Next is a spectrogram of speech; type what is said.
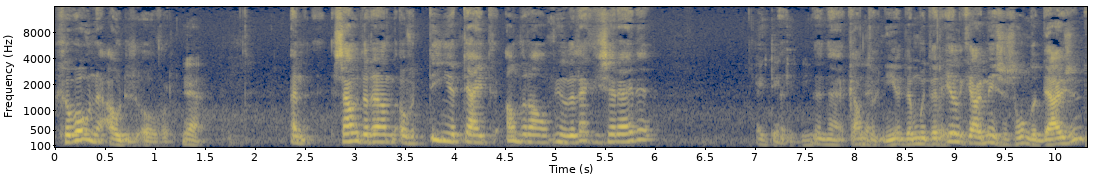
gewone auto's over. Ja. En zou er dan over tien jaar tijd anderhalf miljoen elektrische rijden? Ik denk het niet. Nee, nee, kan Nee. toch niet? Dan moet er elk jaar minstens 100.000.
